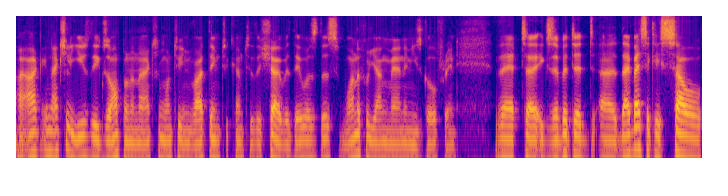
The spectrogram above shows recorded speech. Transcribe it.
I, I can actually use the example, and I actually want to invite them to come to the show. But there was this wonderful young man and his girlfriend that uh, exhibited. Uh, they basically sell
